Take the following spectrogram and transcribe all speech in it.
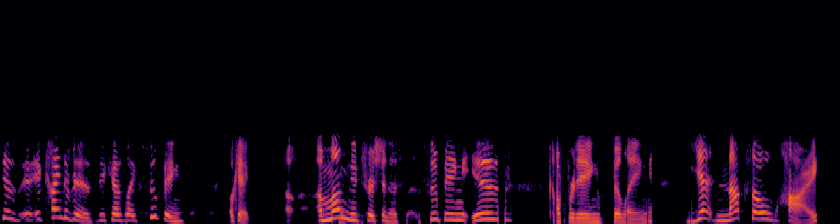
because it, it kind of is. Because like souping, okay, uh, among nutritionists, souping is comforting, filling, yet not so high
